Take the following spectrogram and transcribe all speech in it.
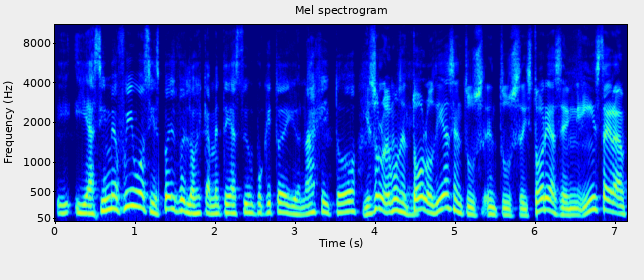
Y, así me fuimos y después, pues lógicamente ya estuve un poquito de guionaje y todo. Y eso lo vemos en eh, todos los días en tus, en tus historias, en Instagram.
